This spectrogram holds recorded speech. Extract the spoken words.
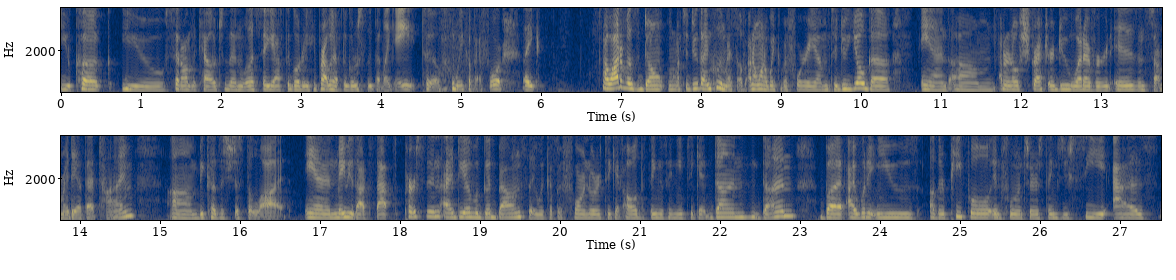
You cook, you sit on the couch, and then let's say you have to go to, you probably have to go to sleep at like eight to wake up at four. Like a lot of us don't want to do that, including myself. I don't want to wake up at 4 a.m. to do yoga and, um, I don't know, stretch or do whatever it is and start my day at that time um, because it's just a lot. And maybe that's that person idea of a good balance. They wake up at four in order to get all the things they need to get done, done. But I wouldn't use other people, influencers, things you see as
